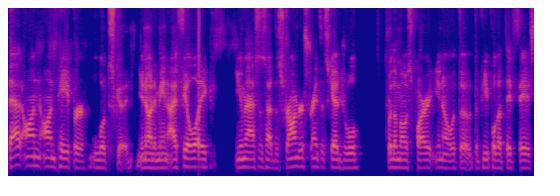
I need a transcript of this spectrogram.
that on on paper looks good. You know what I mean? I feel like UMass has had the stronger strength of schedule for the most part, you know, with the the people that they face.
